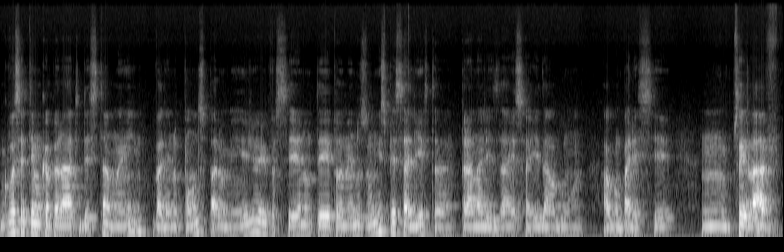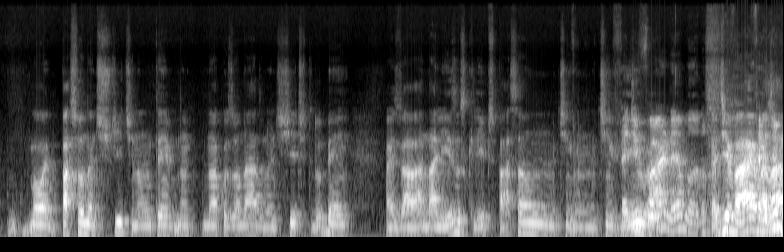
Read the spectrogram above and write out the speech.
você tem um campeonato desse tamanho, valendo pontos para o Major, e você não ter pelo menos um especialista para analisar isso aí, dar algum, algum parecer. Um, sei lá, passou no anti-cheat, não, tem, não, não acusou nada no anti-cheat, tudo bem. Mas analisa os clipes, passa um, team- um team Pede viewer. VAR, né, mano? Pede VAR, vai Pede lá,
